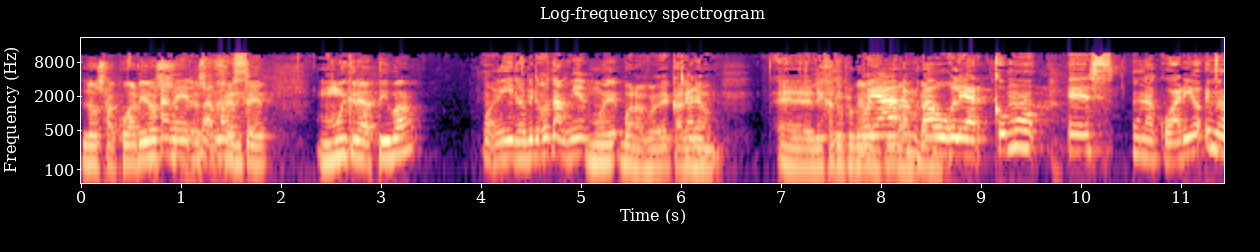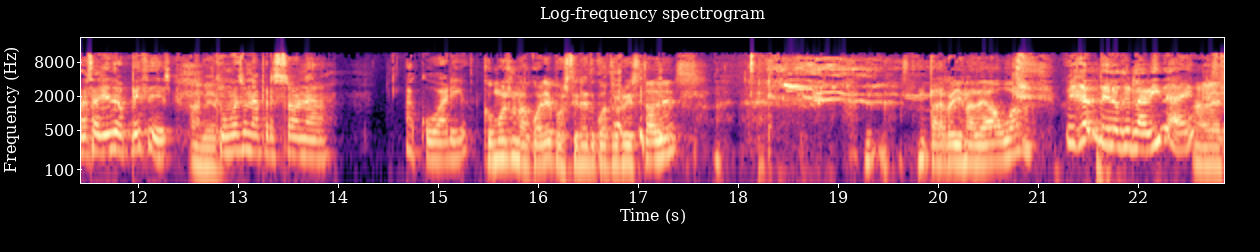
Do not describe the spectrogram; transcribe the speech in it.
los acuarios A ver, es va- gente muy creativa, Bueno, y los Virgos también. muy... Bueno, eh, cariño, eh, elige tu propia Voy a, aventura. a claro. googlear cómo es un acuario y me va saliendo peces. A ver. ¿Cómo es una persona acuario? ¿Cómo es un acuario? Pues tiene cuatro cristales. Está rellena de agua. Fíjate lo que es la vida, ¿eh? A ver.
